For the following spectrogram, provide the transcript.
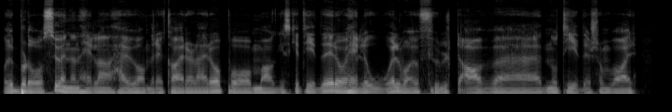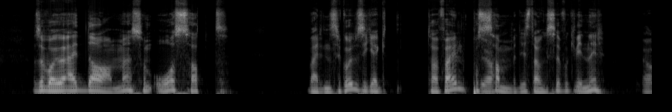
Og det blåser jo inn en hel haug andre karer der òg, på magiske tider. Og hele OL var jo fullt av eh, noen tider som var Altså, det var jo ei dame som òg satt verdensrekord, hvis ikke jeg tar feil, på Ja. samme distanse for kvinner. Ja,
